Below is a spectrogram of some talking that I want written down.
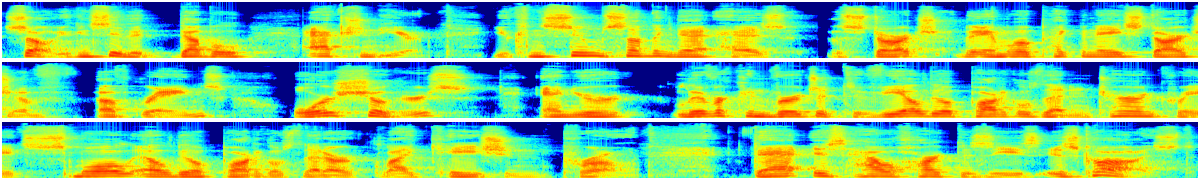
So you can see the double action here. You consume something that has the starch, the amylopectin A starch of, of grains or sugars, and your liver converts it to VLDL particles that in turn create small LDL particles that are glycation prone. That is how heart disease is caused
